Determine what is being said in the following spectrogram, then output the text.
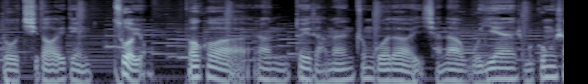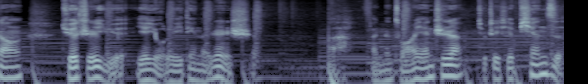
都起到一定作用。包括让对咱们中国的以前的五音什么宫商角徵羽也有了一定的认识。啊，反正总而言之，就这些片子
